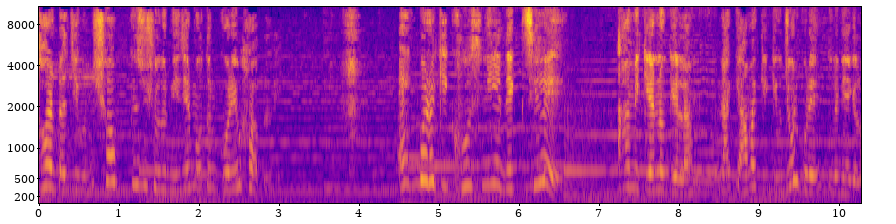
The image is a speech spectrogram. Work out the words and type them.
সারাটা জীবন সবকিছু শুধু নিজের মতন করে ভাবলে। একবারও কি খোঁজ নিয়ে দেখছিলে? আমি কেন গেলাম? নাকি আমাকে কেউ জোর করে তুলে নিয়ে গেল?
